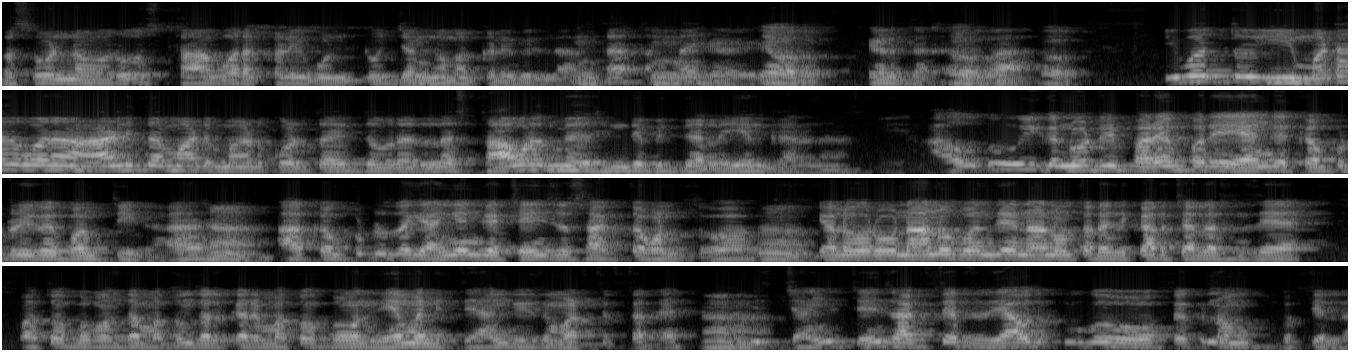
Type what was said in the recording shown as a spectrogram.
ಬಸವಣ್ಣವರು ಸ್ಥಾವರ ಕಳಿಗುಂಟು ಜಂಗಮ ಕಳಿವಿಲ್ಲ ಅಂತ ಅಂತ. ಹೇಳ್ತಾರೆ ಅಲ್ವಾ? ಇವತ್ತು ಈ ಮಠವನ್ನ ಆಡಳಿತ ಮಾಡಿ ಮಾಡ್ಕೊಳ್ತಾ ಇದ್ದವರೆಲ್ಲ ಸ್ಥಾವರದ ಮೇಲೆ ಹಿಂದೆ ಬಿದ್ದಾರಲ್ಲ ಏನ್ ಕಾರಣ? ಹೌದು ಈಗ ನೋಡ್ರಿ ಪರಂಪರೆ ಹೆಂಗ ಕಂಪ್ಯೂಟರ್ ಈಗ ಬಂತು ಈಗ. ಆ ಕಂಪ್ಯೂಟರ್ದಾಗ ಹೆಂಗೆ ಚೇಂಜಸ್ ಆಗ್ತಾ ಉಂಟು. ಕೆಲವರು ನಾನು ಬಂದೆ ನಾನು ಒಂಥರ ಅಧಿಕಾರ ಚಲಾಯಿಸಿದೆ ಮತ್ತೊಬ್ಬ ಬಂದ ಮತ್ತೊಂದು ಅಲ್ಕಾರ ಮತ್ತೊಬ್ಬ ಒಂದು ನೇಮ ನಿತ್ಯ ಹಂಗೆ ಇದು ಮಾಡ್ತಿರ್ತಾರೆ. ಚೇಂಜ್ ಚೇಂಜ್ ಆಗ್ತಾ ಇರ್ತದೆ. ಯಾವ್ದಕ್ಕೂ ಹೋಗ್ಬೇಕು ನಮ್ಗೆ ಗೊತ್ತಿಲ್ಲ.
